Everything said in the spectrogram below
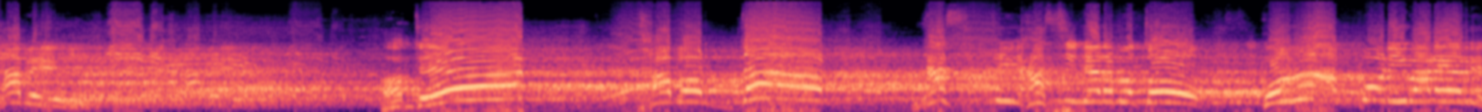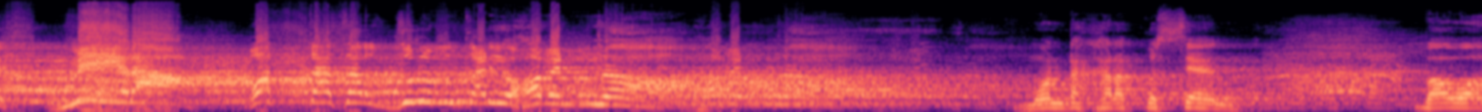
খাবে অতএব খবরদার নাস্তিক হাসিনার মতো কোন পরিবারের মেয়েরা অত্যাচার, জুলুমকারী হবেন না হবেন না। মনটা খারাপ করছেন? বাবা,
